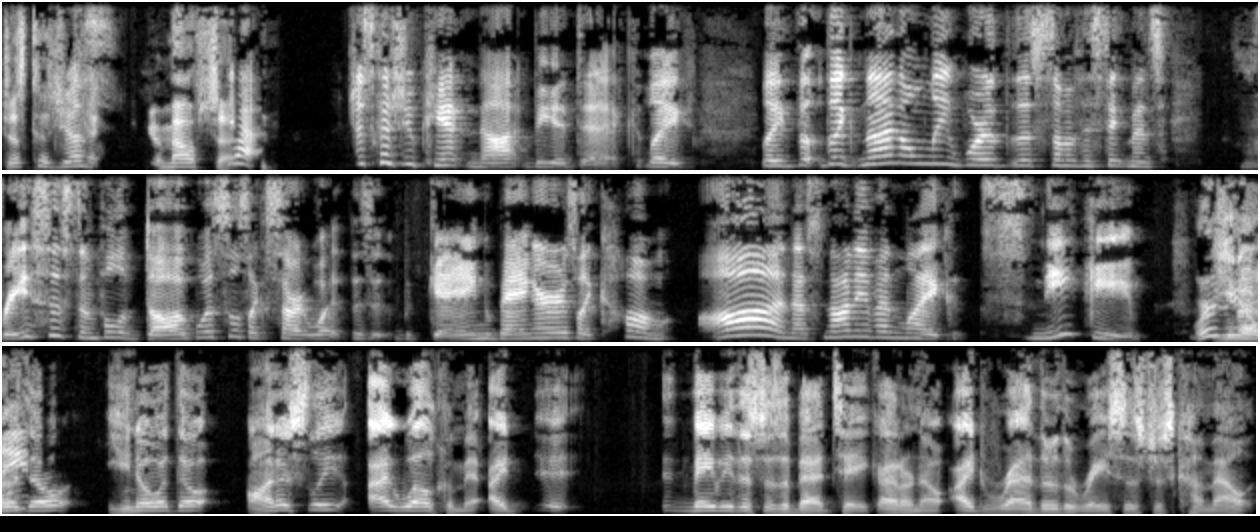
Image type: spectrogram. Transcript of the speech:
just because you can't keep your mouth shut? Yeah, just because you can't not be a dick. Like, like, the, like, not only were the some of his statements racist and full of dog whistles. Like, sorry, what is it? Gang bangers? Like, come on, that's not even like sneaky. Where's you know what though? You know what though? Honestly, I welcome it. I it, maybe this is a bad take. I don't know. I'd rather the racists just come out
